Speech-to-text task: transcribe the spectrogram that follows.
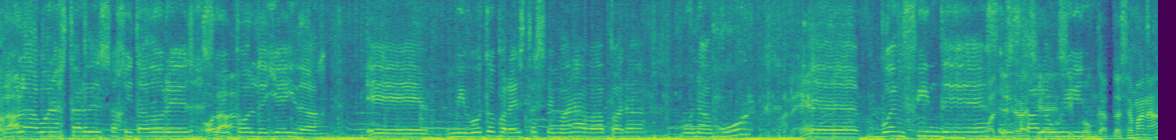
Hola, buenas tardes, agitadores. Hola. Soy Paul de Lleida. Eh, mi voto para esta semana va para Mon Amour. Eh, buen fin de Moltes gràcies i Halloween. bon cap de setmana.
